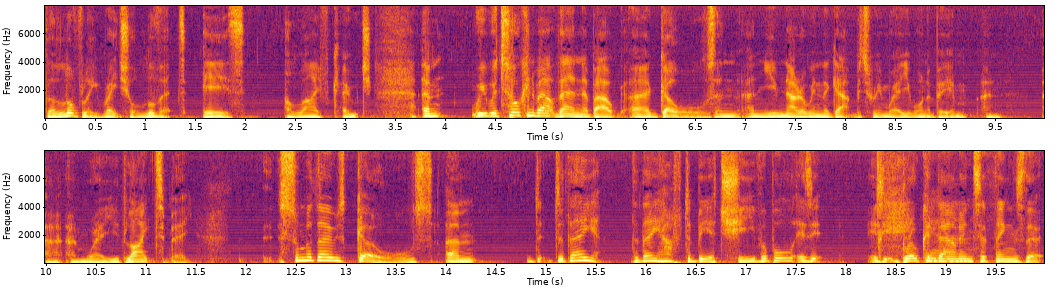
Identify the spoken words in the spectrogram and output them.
the lovely Rachel Lovatt is a life coach. Um, we were talking about then about uh, goals and, and you narrowing the gap between where you want to be and, and uh, and where you'd like to be. Some of those goals, um, d- do they do they have to be achievable? Is it is it broken yeah. down into things that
